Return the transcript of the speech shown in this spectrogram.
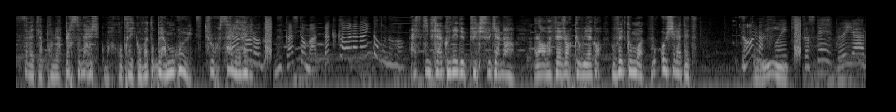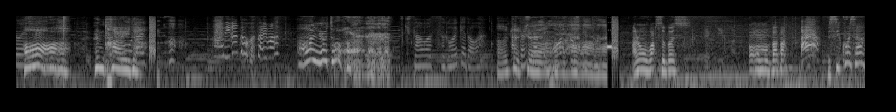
Ça va être la première personnage qu'on va rencontrer et qu'on va tomber amoureux. C'est toujours ça les règles. Askim, je la connais depuis que je suis gamin. Alors on va faire genre que oui, d'accord Vous faites comme moi, vous hochez la tête. Oui. Oh, une trade. Oh, Allons voir ce boss. On va pas. Ah Mais c'est quoi ça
